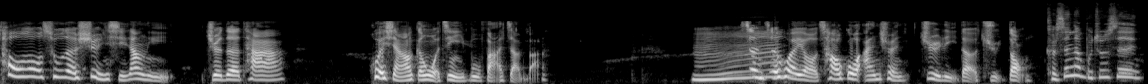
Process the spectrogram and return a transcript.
透露出的讯息让你觉得他会想要跟我进一步发展吧？嗯，甚至会有超过安全距离的举动。可是那不就是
